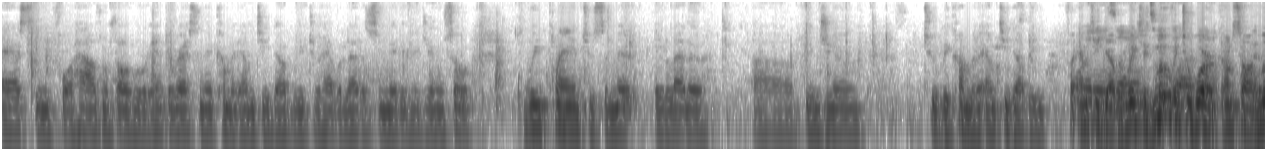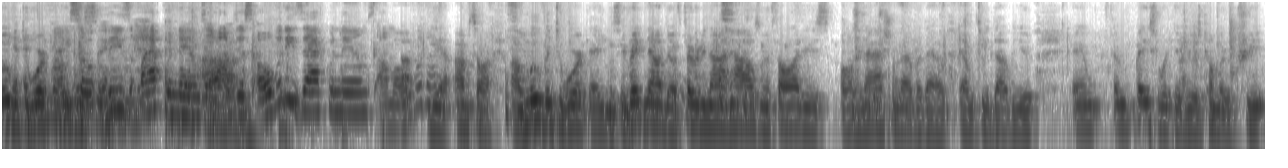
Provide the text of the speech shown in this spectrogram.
asking for housing authority who are interested in coming to MTW to have a letter submitted in June. So we plan to submit a letter, uh, in June to become an MTW, for What is a MTW, which is moving to MTW? work, I'm sorry, moving to work I'm so, agency. these acronyms, are- I'm uh, just over these acronyms, I'm uh, over them. Yeah, I'm sorry. I'm moving to work agency. Right now, there are thirty-nine housing authorities on a national level that are MTW. And, and basically what they do is come up with crea-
